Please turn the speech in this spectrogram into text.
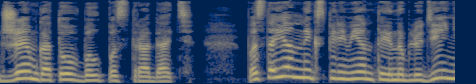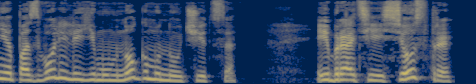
Джем готов был пострадать. Постоянные эксперименты и наблюдения позволили ему многому научиться. И братья и сестры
